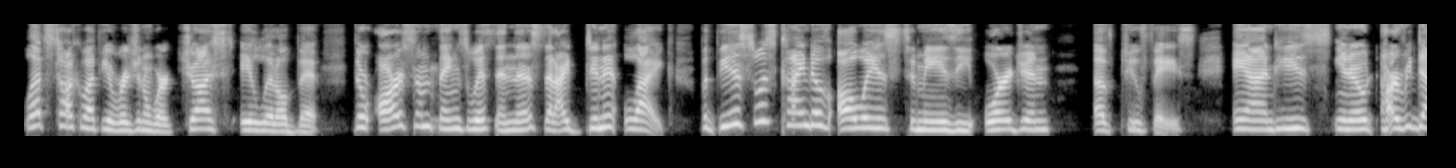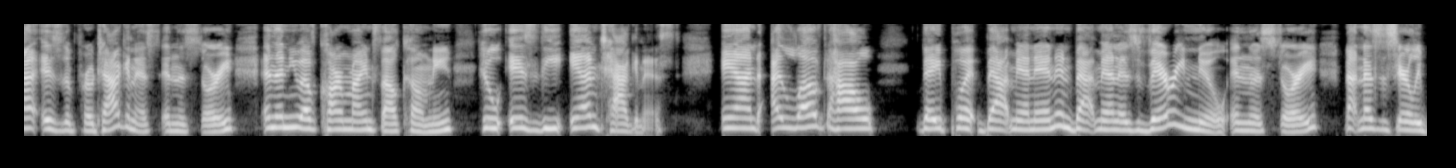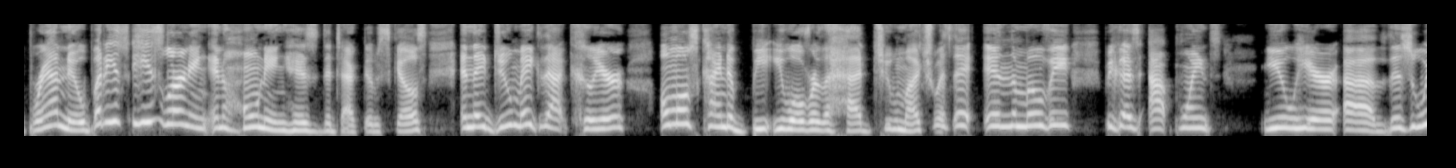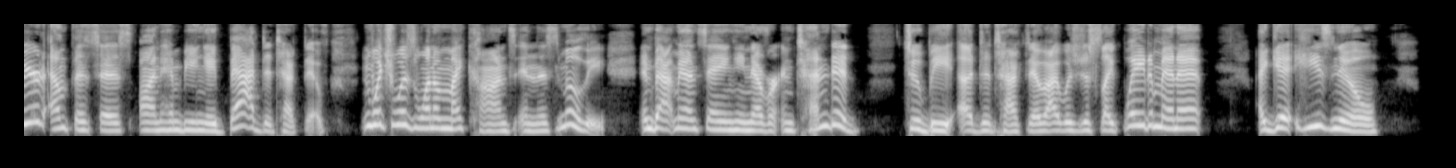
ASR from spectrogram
let's talk about the original work just a little bit. There are some things within this that I didn't like, but this was kind of always to me the origin of Two Face. And he's, you know, Harvey Dent is the protagonist in the story. And then you have Carmine Falcone, who is the antagonist. And I loved how they put Batman in and Batman is very new in this story. Not necessarily brand new, but he's he's learning and honing his detective skills and they do make that clear, almost kind of beat you over the head too much with it in the movie because at points you hear uh, this weird emphasis on him being a bad detective, which was one of my cons in this movie. And Batman saying he never intended to be a detective. I was just like, wait a minute. I get he's new,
